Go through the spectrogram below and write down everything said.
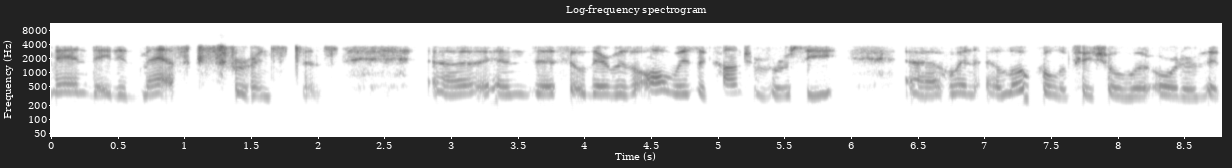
mandated masks, for instance, uh, and uh, so there was always a controversy uh, when a local official would order that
